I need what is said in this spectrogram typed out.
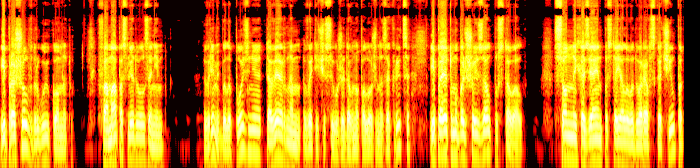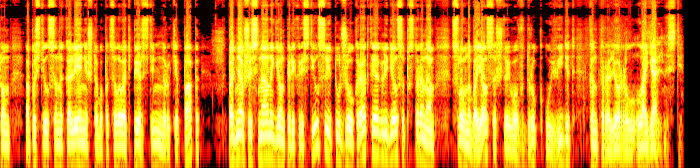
и прошел в другую комнату. Фома последовал за ним. Время было позднее, тавернам в эти часы уже давно положено закрыться, и поэтому большой зал пустовал. Сонный хозяин постоялого двора вскочил, потом опустился на колени, чтобы поцеловать перстень на руке папы. Поднявшись на ноги, он перекрестился и тут же украдкой огляделся по сторонам, словно боялся, что его вдруг увидит контролер лояльности.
